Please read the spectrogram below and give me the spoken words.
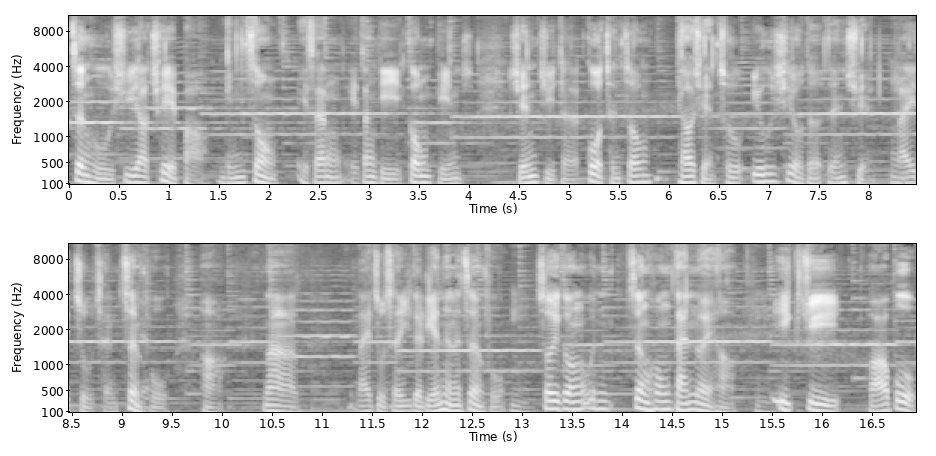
政府需要确保民众也当也当地公平选举的过程中，挑选出优秀的人选来组成政府啊，那来组成一个连任的政府。所以讲，问政风单位哈，依据法务部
